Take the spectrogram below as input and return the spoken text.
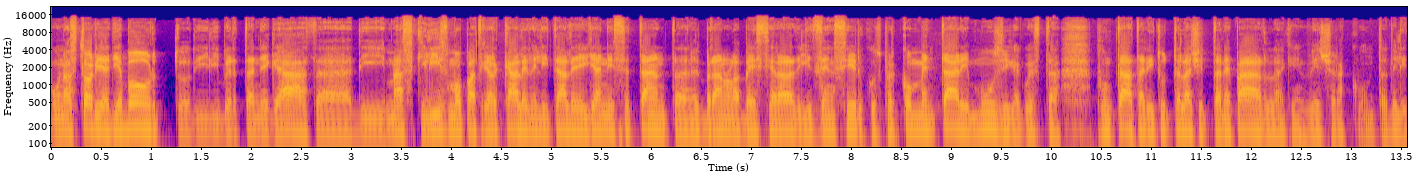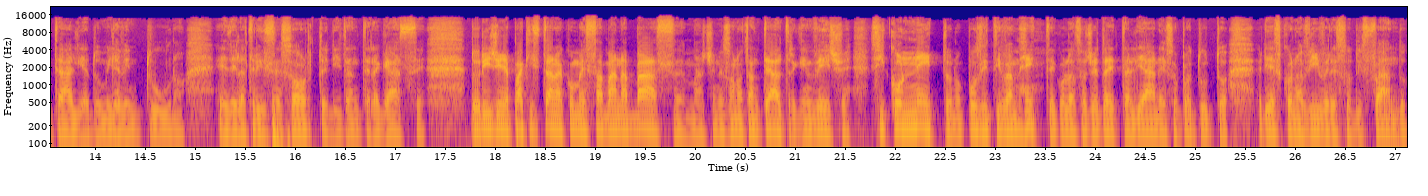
Una storia di aborto, di libertà negata, di maschilismo patriarcale nell'Italia degli anni 70, nel brano La bestia rara degli Zen Circus, per commentare in musica questa puntata di Tutta la città ne parla, che invece racconta dell'Italia 2021 e della triste sorte di tante ragazze d'origine pakistana come Saman Abbas, ma ce ne sono tante altre che invece si connettono positivamente con la società italiana e soprattutto riescono a vivere soddisfando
